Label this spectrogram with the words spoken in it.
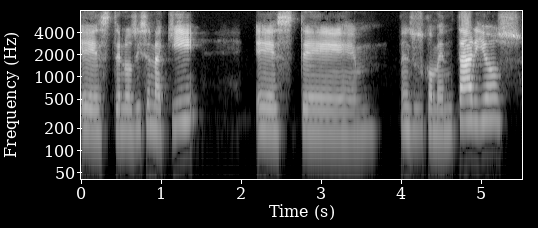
Este, nos dicen aquí, este, en sus comentarios.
